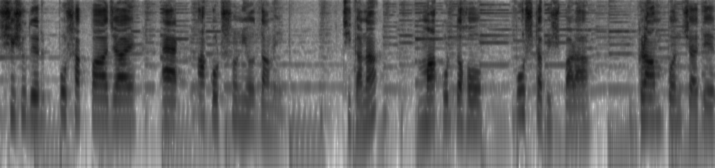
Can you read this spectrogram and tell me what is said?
শিশুদের পোশাক পাওয়া যায় এক আকর্ষণীয় দামে। ঠিকানা? মাকড়দহ, পোস্ট অফিস পাড়া, গ্রাম পঞ্চায়েতের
